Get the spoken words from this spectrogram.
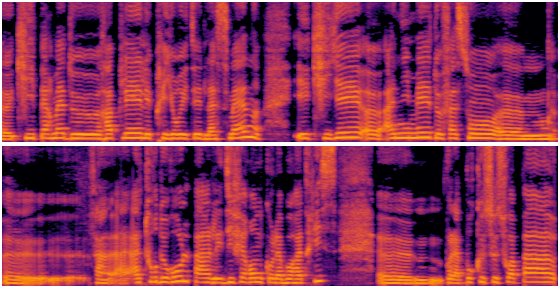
euh, qui permet de rappeler les priorités de la semaine et qui est euh, animé de façon, euh, euh, enfin, à, à, tour de rôle par les différentes collaboratrices. Euh, voilà, pour que ce soit pas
